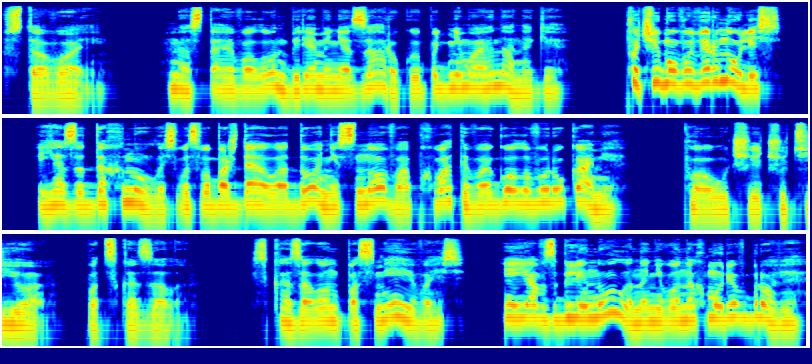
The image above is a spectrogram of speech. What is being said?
«Вставай», — настаивал он, беря меня за руку и поднимая на ноги. «Почему вы вернулись?» Я задохнулась, высвобождая ладони, снова обхватывая голову руками. «Паучье чутье», — подсказала. Сказал он, посмеиваясь, и я взглянула на него, нахмурив брови.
